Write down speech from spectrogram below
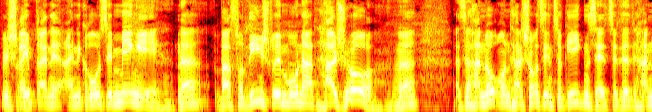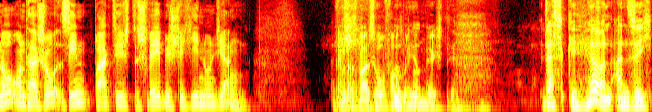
beschreibt eine, eine große Menge. Ne? Was verdienst du im Monat? Hascho. Ne? Also Hanno und Hascho sind so Gegensätze. Hanno und Hascho sind praktisch das schwäbische Yin und Yang. Wenn man es mal so formulieren möchte. Das Gehirn an sich,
